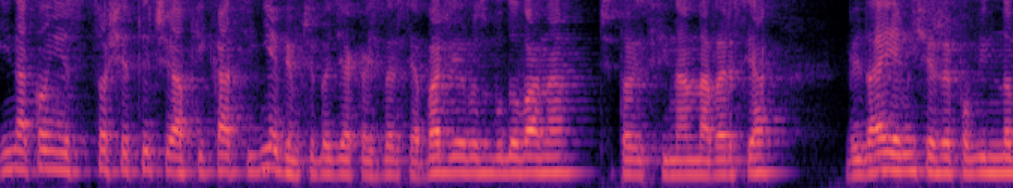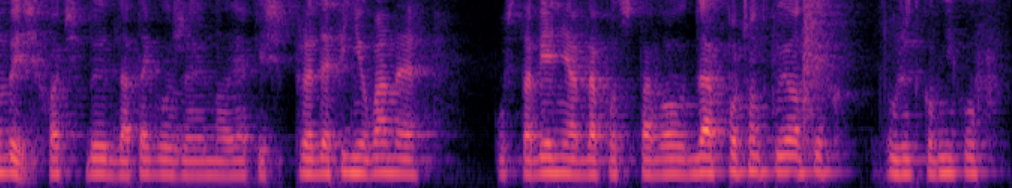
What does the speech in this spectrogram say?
I na koniec, co się tyczy aplikacji, nie wiem, czy będzie jakaś wersja bardziej rozbudowana, czy to jest finalna wersja. Wydaje mi się, że powinno być, choćby dlatego, że no jakieś predefiniowane ustawienia dla, dla początkujących użytkowników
